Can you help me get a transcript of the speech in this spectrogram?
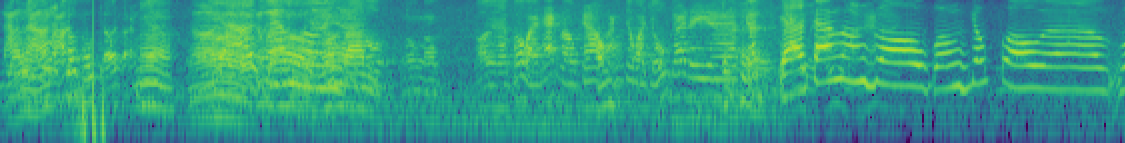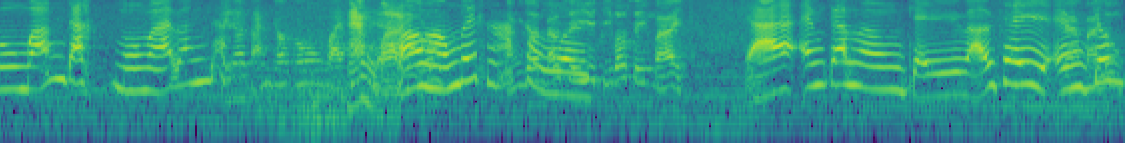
Nặng hả? à Rồi. cảm ơn. Ngon lành. Ngon lòng. Rồi có bài hát nào cao tặng cho bà chủ cái đi ờ, trên dạ cảm ơn cô con chúc cô ờ, buôn bán chắc mua mãi bán chắc đi đó tặng cho cô bài hát một con không biết hát Tặng cho Bảo Si, chị Bảo Si một bài. dạ em cảm ơn chị Bảo Thi. Em Dạ, chúc luôn.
